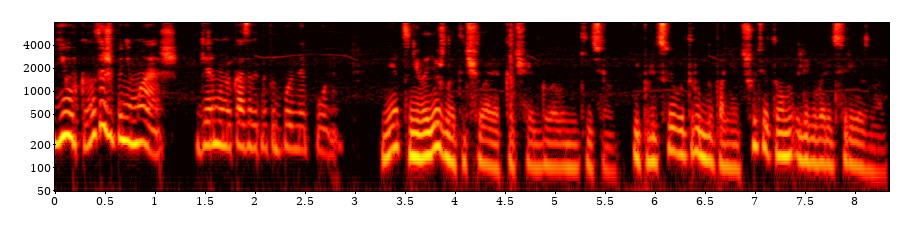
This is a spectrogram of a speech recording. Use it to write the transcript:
«Юрка, ну ты же понимаешь!» Герман указывает на футбольное поле. Нет, ненадежно это человек, качает головой Никитин. И по лицу его трудно понять, шутит он или говорит серьезно.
